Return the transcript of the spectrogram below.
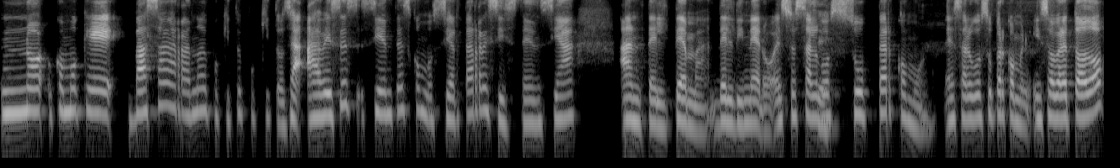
no, como que vas agarrando de poquito a poquito. O sea, a veces sientes como cierta resistencia ante el tema del dinero. Eso es algo súper común, es algo súper común. Y sobre todo,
